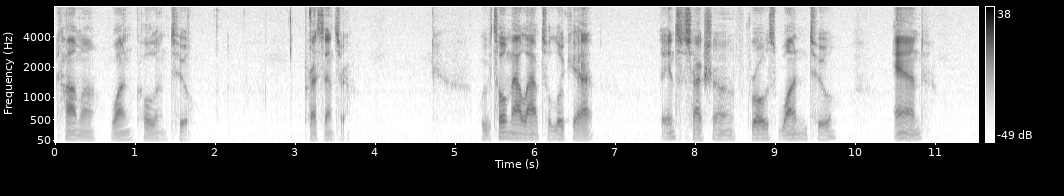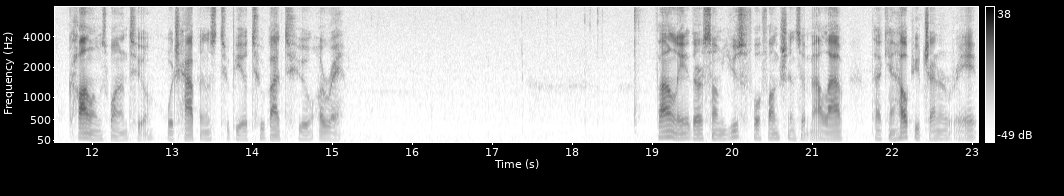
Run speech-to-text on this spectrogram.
comma 1 colon 2. Press enter. We've told MATLAB to look at the intersection of rows 1 and 2 and columns 1 and 2, which happens to be a 2 by 2 array. Finally, there are some useful functions in MATLAB that can help you generate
